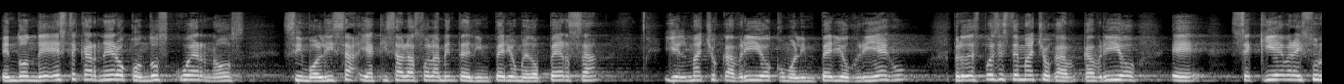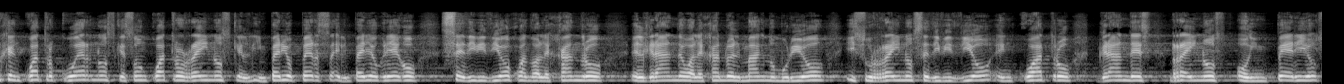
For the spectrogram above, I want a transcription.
en donde este carnero con dos cuernos simboliza, y aquí se habla solamente del imperio medo-persa, y el macho cabrío como el imperio griego, pero después este macho cabrío eh, se quiebra y surgen cuatro cuernos, que son cuatro reinos que el imperio persa, el imperio griego se dividió cuando Alejandro el Grande o Alejandro el Magno murió y su reino se dividió en cuatro grandes reinos o imperios.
